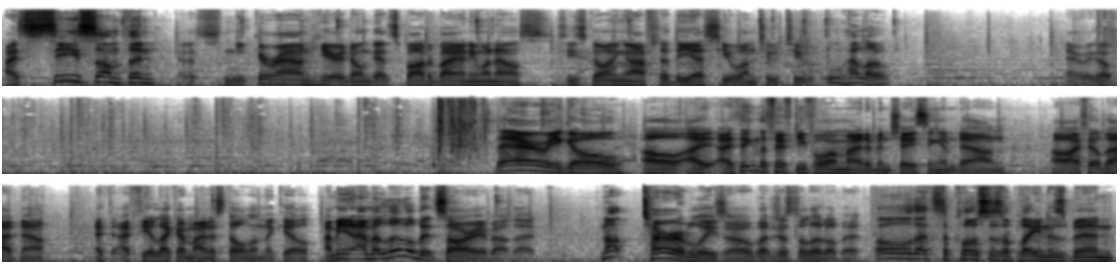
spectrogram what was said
I see something. Gotta sneak around here. Don't get spotted by anyone else. He's going after the Su-122. Ooh, hello. There we go. There we go. Oh, I, I think the 54 might have been chasing him down. Oh, I feel bad now. I, I feel like I might have stolen the kill. I mean, I'm a little bit sorry about that. Not terribly so, but just a little bit. Oh, that's the closest a plane has been.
